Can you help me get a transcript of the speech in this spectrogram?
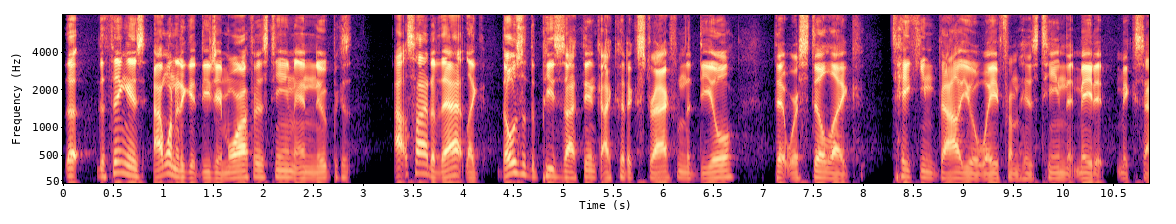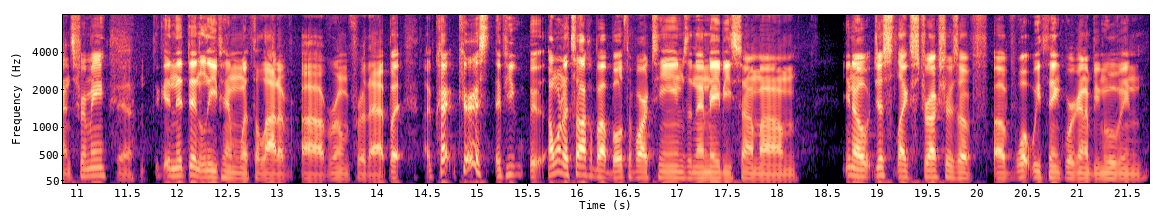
The the thing is, I wanted to get DJ Moore off his team and Nuk because outside of that, like those are the pieces I think I could extract from the deal that were still like taking value away from his team that made it make sense for me. Yeah. And it didn't leave him with a lot of uh, room for that. But I'm curious if you, I want to talk about both of our teams and then maybe some, um, you know, just like structures of, of what we think we're going to be moving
